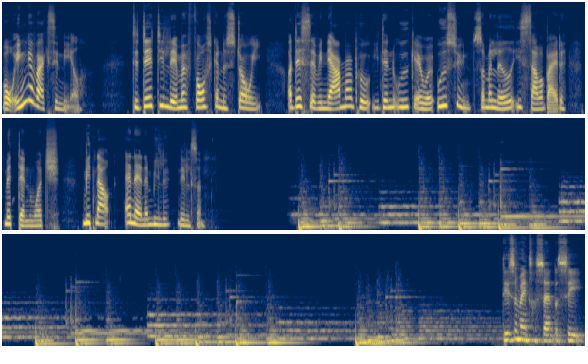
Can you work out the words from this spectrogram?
hvor ingen er vaccineret? Det er det dilemma, forskerne står i, og det ser vi nærmere på i den udgave af Udsyn, som er lavet i samarbejde med Danwatch. Mit navn er Nana Mille Nielsen. Det, som er interessant at se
